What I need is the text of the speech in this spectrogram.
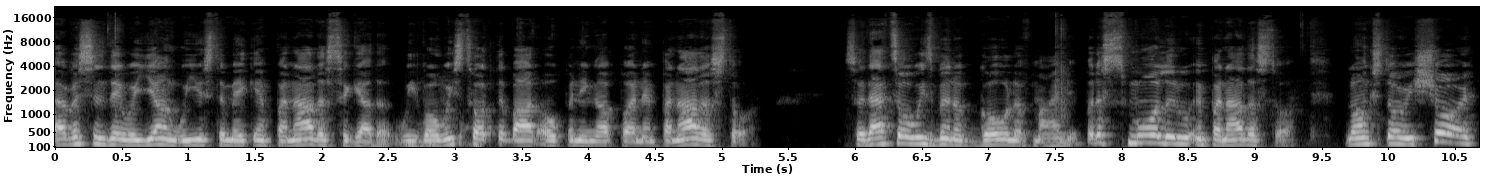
ever since they were young, we used to make empanadas together. We've always talked about opening up an empanada store. So that's always been a goal of mine, but a small little empanada store. Long story short,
